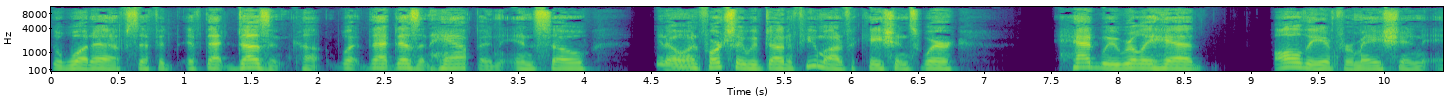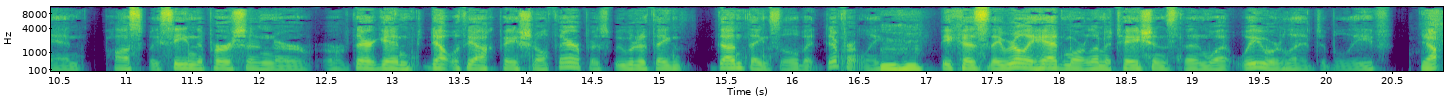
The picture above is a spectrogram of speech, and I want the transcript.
the what ifs if it, if that doesn't come, what that doesn't happen. And so, you know, unfortunately, we've done a few modifications where had we really had all the information and possibly seen the person or, or there again dealt with the occupational therapist, we would have thing, done things a little bit differently because they really had more limitations than what we were led to believe. Yep.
